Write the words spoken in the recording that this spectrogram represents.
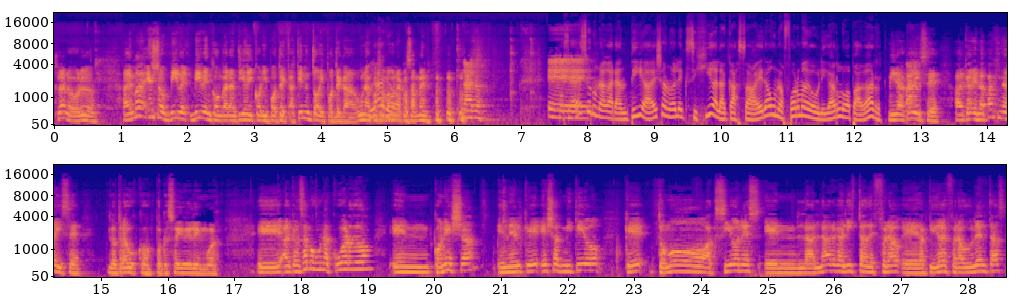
claro boludo además ellos viven viven con garantías y con hipotecas tienen todo hipotecado una cosa más una cosa menos Claro. O sea, Eh, eso era una garantía, ella no le exigía la casa, era una forma de obligarlo a pagar. Mira, acá dice, acá en la página dice, lo traduzco porque soy bilingüe. Eh, alcanzamos un acuerdo en- con ella en el que ella admitió que tomó acciones en la larga lista de, eh, de actividades fraudulentas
